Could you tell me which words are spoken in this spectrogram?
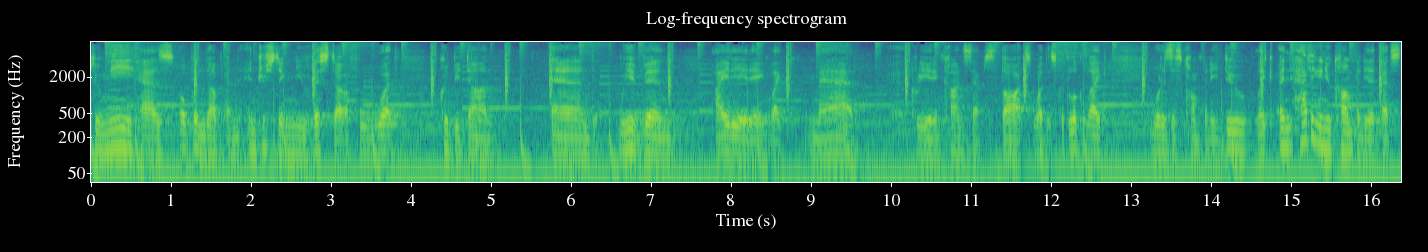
to me has opened up an interesting new vista of what could be done. And we've been ideating like mad, creating concepts, thoughts, what this could look like, what does this company do? Like, and having a new company that, that's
